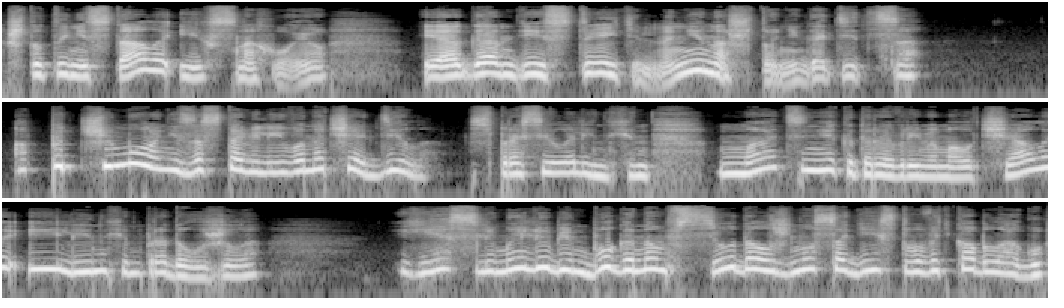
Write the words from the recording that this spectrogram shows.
что ты не стала их снохою». Иоганн действительно ни на что не годится. «А почему они заставили его начать дело?» — спросила Линхен. Мать некоторое время молчала, и Линхен продолжила. «Если мы любим Бога, нам все должно содействовать ко благу.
